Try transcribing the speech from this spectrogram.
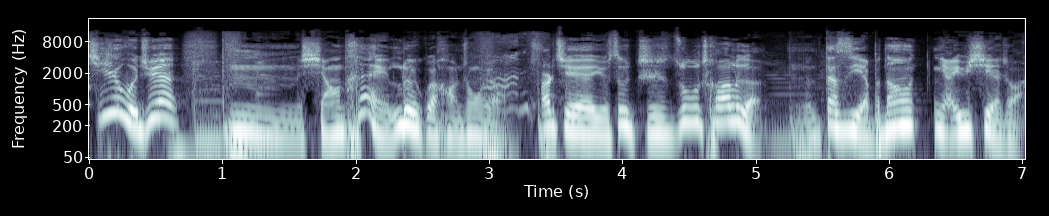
其实我觉得，嗯，心态乐观很重要，而且有时候知足常乐，嗯，但是也不能安于现状。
